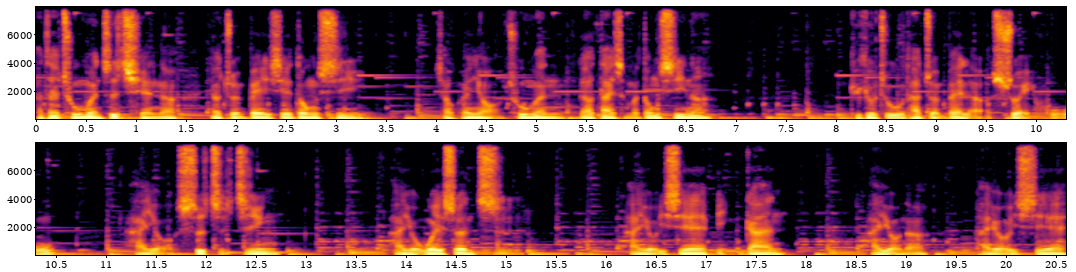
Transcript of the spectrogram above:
它在出门之前呢，要准备一些东西。小朋友出门要带什么东西呢？QQ 猪它准备了水壶，还有湿纸巾，还有卫生纸，还有一些饼干，还有呢，还有一些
